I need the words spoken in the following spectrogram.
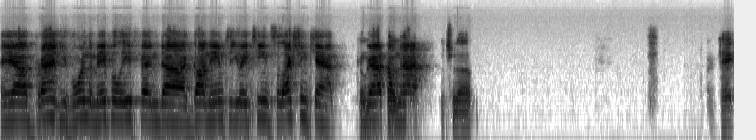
Hey, uh, Brent, you've worn the maple leaf and uh, got named to U18 selection camp. Congrats on that. Shut up. Okay.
